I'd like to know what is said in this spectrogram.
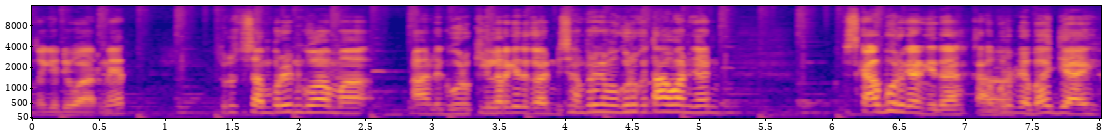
Lagi di warnet. Terus disamperin gua sama ada guru killer gitu kan. Disamperin sama guru ketahuan kan. Terus kabur kan kita. Kabur udah bajai.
